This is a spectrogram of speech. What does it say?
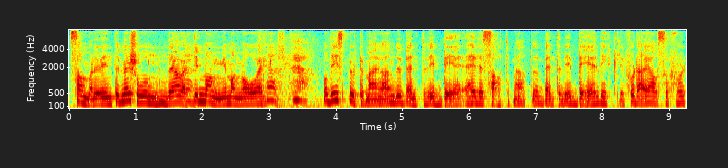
samler inn til misjon. Det har vært i mange, mange år. Og de spurte meg en gang du Bente, vi ber, eller sa til meg at Bente, vi ber virkelig for deg. Altså for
